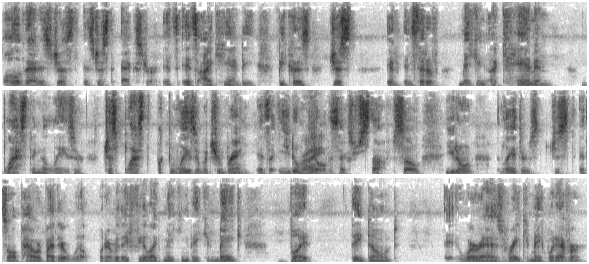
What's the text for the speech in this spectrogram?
all of that is just is just extra. It's it's eye candy because just if instead of making a cannon blasting a laser, just blast the fucking laser with your ring. It's like, you don't Right. need all this extra stuff. So you don't lanterns just it's all powered by their will. Whatever they feel like making, they can make, but they don't. Whereas Ray can make whatever,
